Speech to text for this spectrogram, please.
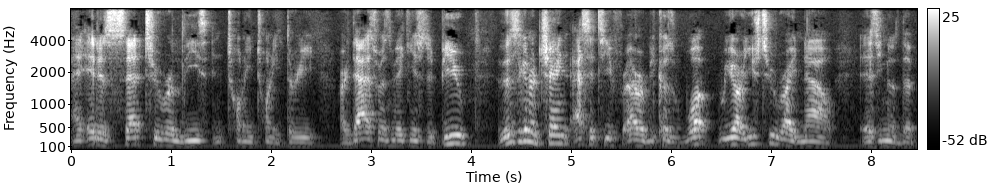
and it is set to release in 2023. Alright, that's when it's making its debut. This is going to change SAT forever because what we are used to right now is you know the,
